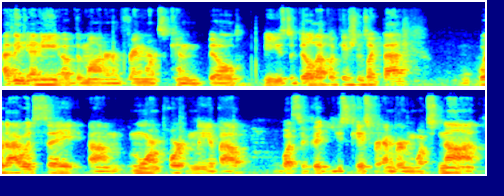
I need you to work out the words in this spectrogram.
I think any of the modern frameworks can build be used to build applications like that. What I would say um, more importantly about what's a good use case for Ember and what's not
